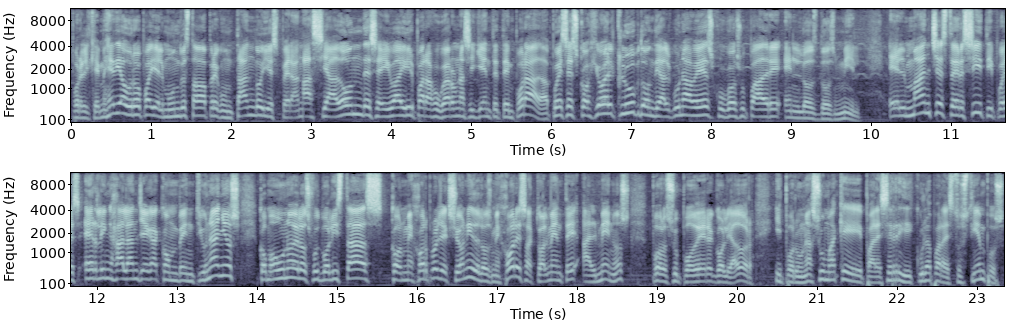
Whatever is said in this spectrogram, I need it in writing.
por el que media Europa y el mundo estaba preguntando y esperando hacia dónde se iba a ir para jugar una siguiente temporada. Pues escogió el club donde alguna vez jugó su padre en los 2000. El Manchester City, pues Erling Haaland llega con 21 años como uno de los futbolistas con mejor proyección y de los mejores actualmente, al menos por su poder goleador y por una suma que parece ridícula para estos tiempos.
